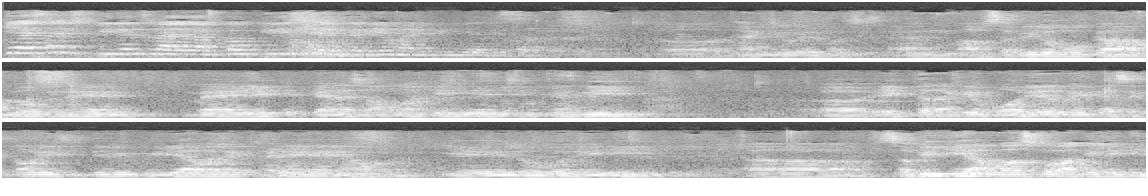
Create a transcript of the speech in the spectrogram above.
कैसा एक्सपीरियंस रहा है आपका? प्लीज़ शेयर करिए हमारे मीडिया के साथ। Thank you very much and आप सभी लोगों का आप लोगों ने मैं ये कहना चाहूँगा कि ये जितने भी uh, एक तरह के वॉरियर मैं कह सकता हूँ ये जितने भी मीडिया वाले खड़े हैं यहाँ पर ये लोगों ने ही uh, सभी की आवाज़ को आगे लेके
